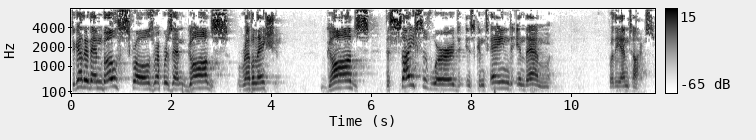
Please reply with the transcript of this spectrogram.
Together then, both scrolls represent God's revelation. God's decisive word is contained in them for the end times.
